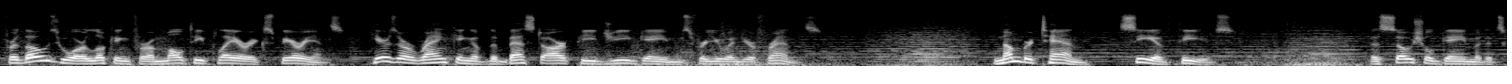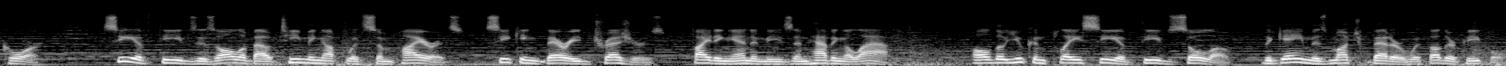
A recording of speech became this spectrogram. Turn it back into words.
for those who are looking for a multiplayer experience, here's a ranking of the best RPG games for you and your friends. Number 10, Sea of Thieves. A social game at its core. Sea of Thieves is all about teaming up with some pirates, seeking buried treasures, fighting enemies and having a laugh. Although you can play Sea of Thieves solo, the game is much better with other people.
